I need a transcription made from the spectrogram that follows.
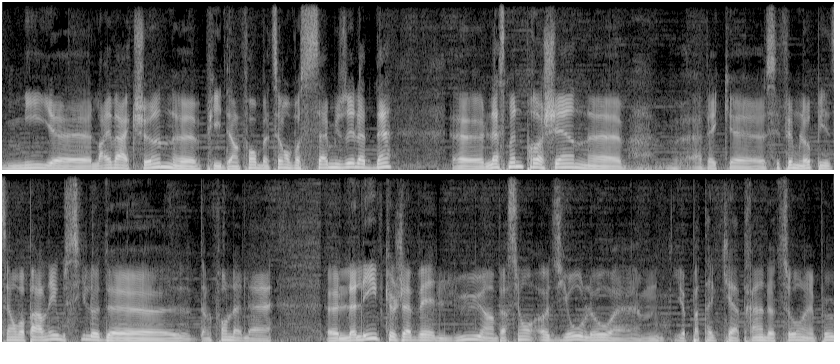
mi-live action. Euh, Puis dans le fond, ben, on va s'amuser là-dedans. Euh, la semaine prochaine, euh, avec euh, ces films-là, puis on va parler aussi là, de, dans le fond, la, la- euh, le livre que j'avais lu en version audio, là, euh, il y a peut-être 4 ans de ça, un peu,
